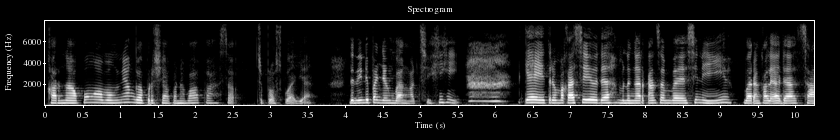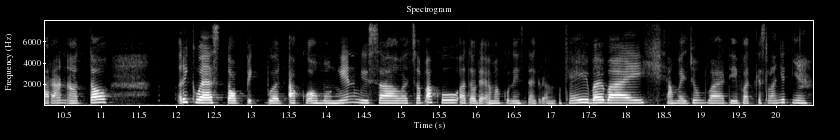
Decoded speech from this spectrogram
karena aku ngomongnya nggak persiapan apa-apa so, ceplos gue aja. Dan ini panjang banget sih oke okay, terima kasih udah mendengarkan sampai sini. Barangkali ada saran atau request topik buat aku omongin bisa whatsapp aku atau DM aku di Instagram. Oke okay, bye bye sampai jumpa di podcast selanjutnya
